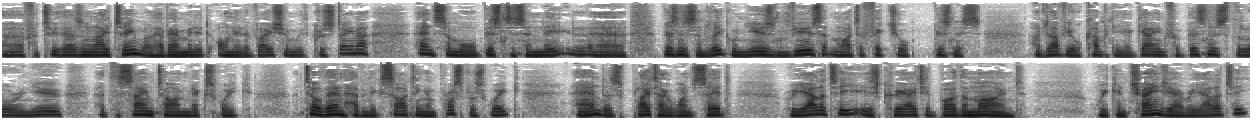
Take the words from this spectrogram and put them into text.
uh, for 2018. We'll have our minute on innovation with Christina and some more business and uh, business and legal news and views that might affect your business. I'd love your company again for business, the law and you at the same time next week. Until then, have an exciting and prosperous week. And as Plato once said, reality is created by the mind. We can change our reality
